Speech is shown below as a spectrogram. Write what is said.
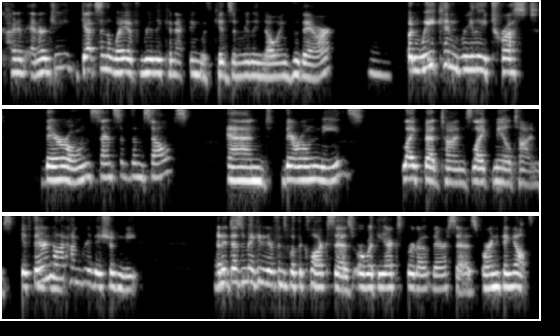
kind of energy gets in the way of really connecting with kids and really knowing who they are. Mm. When we can really trust their own sense of themselves and their own needs, like bedtimes, like meal times, if they're mm-hmm. not hungry, they shouldn't eat. And it doesn't make any difference what the clock says or what the expert out there says or anything else.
